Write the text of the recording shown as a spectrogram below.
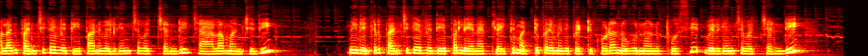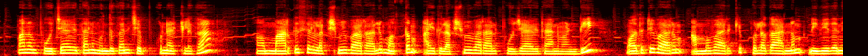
అలాగే పంచగవ్య దీపాన్ని వెలిగించవచ్చండి. చాలా మంచిది. మీ దగ్గర పంచగవ్య దీపం లేనట్లయితే మట్టి ప్రమిద పెట్టి కూడా నువ్వుల నూనె పోసి వెలిగించవచ్చండి. మనం పూజా విధానం ముందుగానే చెప్పుకున్నట్లుగా మార్గశిర లక్ష్మీ వారాలు మొత్తం ఐదు లక్ష్మీ వారాలు పూజా విధానం అండి. మొదటి వారం అమ్మవారికి పులగాన్నం నివేదన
